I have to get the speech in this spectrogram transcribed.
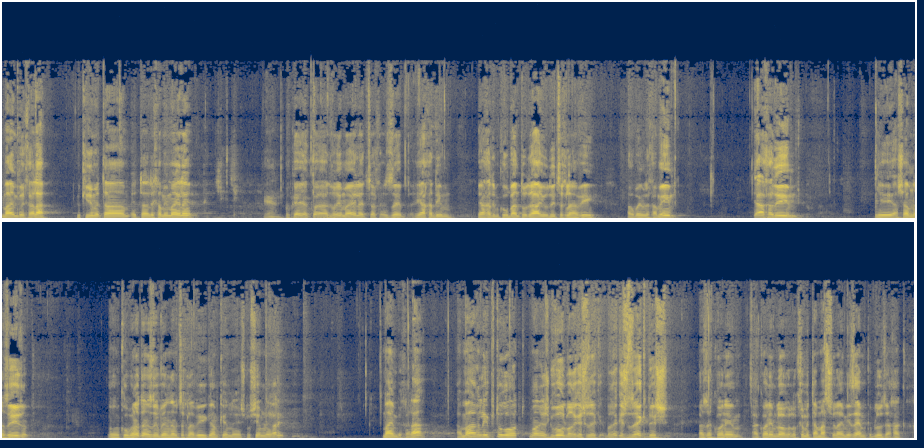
מים בחלה. מכירים את, ה, את הלחמים האלה? כן. אוקיי? הדברים האלה, צריך, זה יחד עם, יחד עם קורבן תודה, היהודי צריך להביא 40 לחמים, יחד עם אה, אשם נזיר, או קורבנות הנזיר, בן אדם צריך להביא גם כן אה, 30 נראה לי, מים בחלה, אמר לי פטורות. כלומר, יש גבול, ברגע שזה, ברגע שזה הקדש, אז הכהנים, הכהנים לא לוקחים את המס שלהם מזה, הם יקבלו את זה אחר כך.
